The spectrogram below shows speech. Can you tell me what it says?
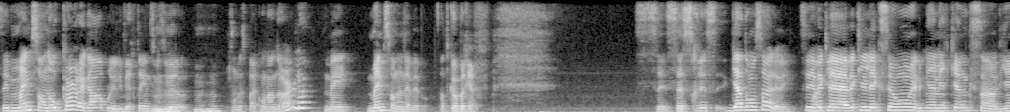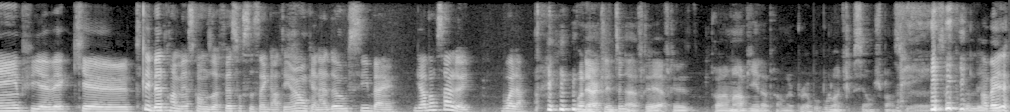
Tu sais, même si on n'a aucun regard pour les libertés individuelles. Mhm, mhm. On espère qu'on en a un, là, mais même si on en avait pas. En tout cas, bref. Serait, gardons ça à l'œil. Ouais. avec la, avec l'élection américaine qui s'en vient, puis avec euh, toutes les belles promesses qu'on nous a faites sur ce 51 au Canada aussi, ben, gardons ça à l'œil. Voilà. Bon, d'ailleurs, Clinton, elle ferait, elle ferait probablement bien d'apprendre un peu à propos de l'encryption. Je pense que ça pourrait l'aider. Ah ben,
